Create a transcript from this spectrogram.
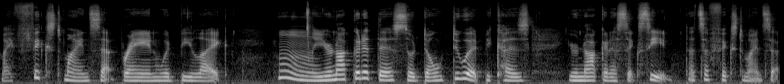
my fixed mindset brain, would be like, hmm, you're not good at this, so don't do it because you're not going to succeed. That's a fixed mindset.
